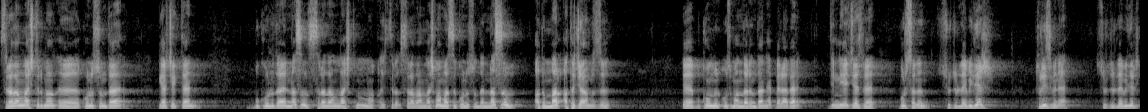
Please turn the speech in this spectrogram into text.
sıradanlaştırma e, konusunda gerçekten bu konuda nasıl sıradanlaştırma, sıra- sıradanlaşmaması konusunda nasıl adımlar atacağımızı ve bu konunun uzmanlarından hep beraber dinleyeceğiz ve Bursa'nın sürdürülebilir turizmine, sürdürülebilir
